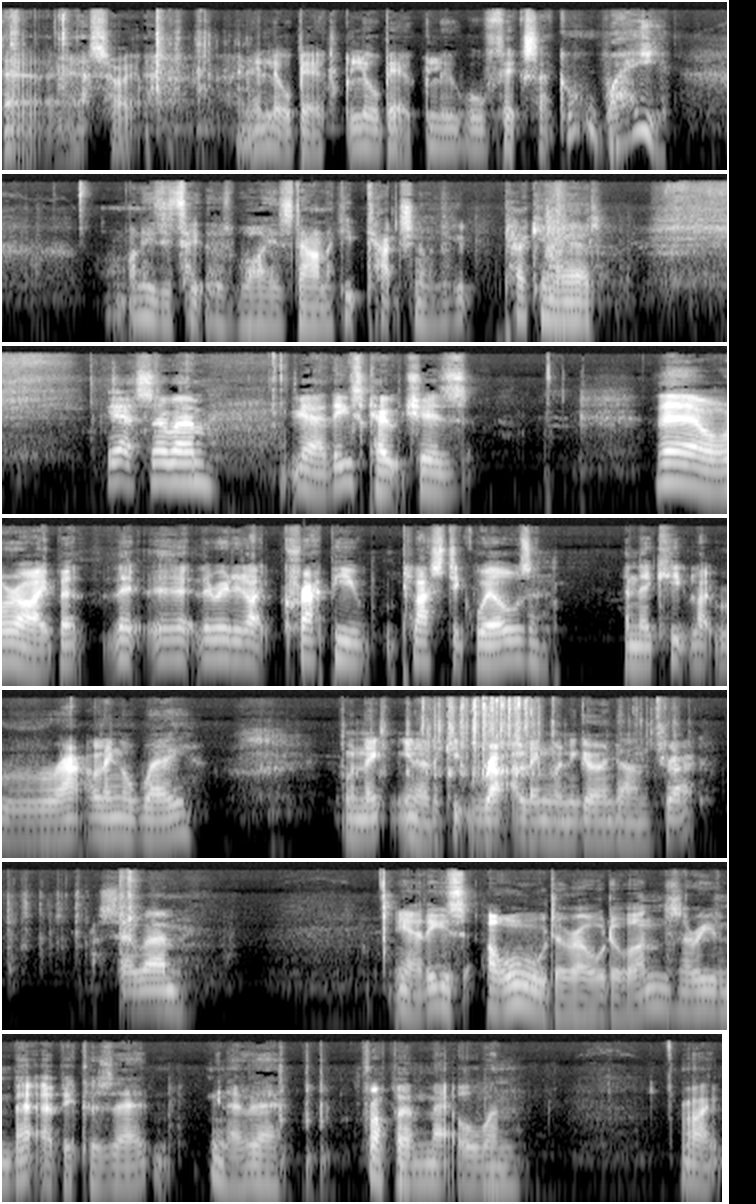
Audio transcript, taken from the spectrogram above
Uh, that's right. And a little bit, a little bit of glue will fix that. Go away. I need to take those wires down. I keep catching them. They keep pecking my head. Yeah, so um, yeah, these coaches, they're all right, but they they're really like crappy plastic wheels, and and they keep like rattling away when they you know they keep rattling when you're going down the track. So um, yeah, these older older ones are even better because they're you know they're proper metal and right.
